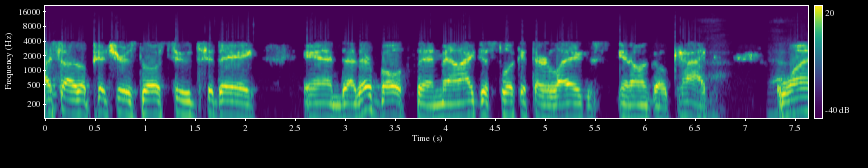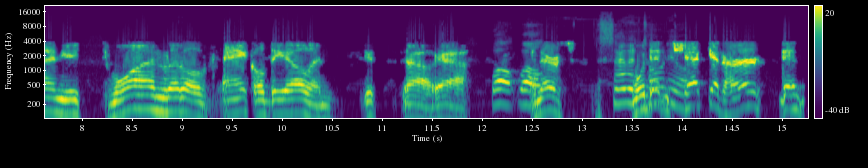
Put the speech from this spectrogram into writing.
I saw the pictures of those two today, and uh, they're both thin, man. I just look at their legs, you know, and go, God, Yeah. one you one little ankle deal, and you, oh yeah. Well, well, and there's San well, Antonio. didn't Chet get hurt? Didn't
